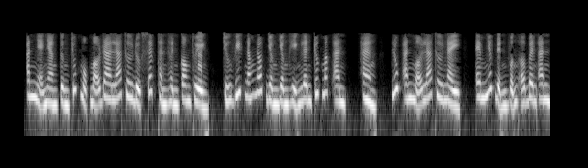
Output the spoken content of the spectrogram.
anh nhẹ nhàng từng chút một mở ra lá thư được xếp thành hình con thuyền, chữ viết nắng nót dần dần hiện lên trước mắt anh, hàng, lúc anh mở lá thư này, em nhất định vẫn ở bên anh,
